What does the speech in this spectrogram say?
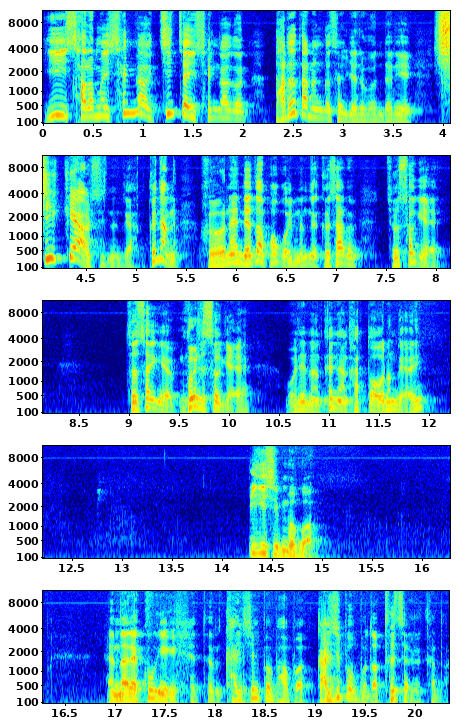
이 사람의 생각 진짜의 생각은 다르다는 것을 여러분들이 쉽게 알 수 있는 거야. 그냥 헌해 내다보고 있는 거야. 그 사람 저 속에 저 속에 머릿속에 우리는 그냥 갔다 오는 거야. 이것이 뭐고 옛날에 국익이 했던 간신법 하고 간신법보다 더 정확하다.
